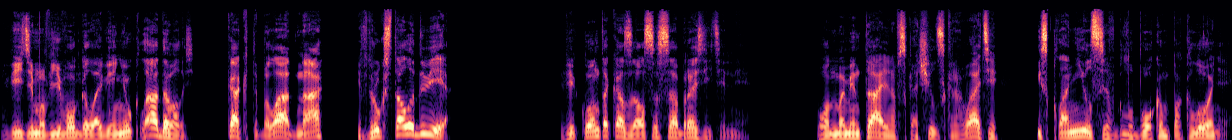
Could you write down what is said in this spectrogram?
Видимо, в его голове не укладывалось. Как это была одна, и вдруг стало две. Виконт оказался сообразительнее. Он моментально вскочил с кровати и склонился в глубоком поклоне,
